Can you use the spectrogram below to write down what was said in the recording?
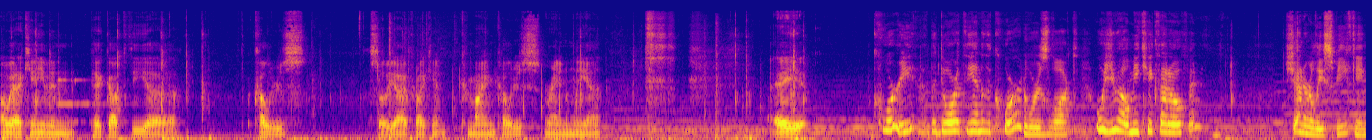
Oh wait, I can't even pick up the uh, colors. So yeah, I probably can't combine colors randomly yet. hey, Corey, the door at the end of the corridor is locked. Would you help me kick that open? Generally speaking,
